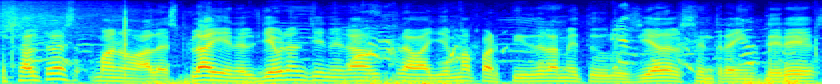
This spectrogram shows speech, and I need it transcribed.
Nosaltres, bueno, a l'esplai, en el lleure en general, treballem a partir de la metodologia del centre d'interès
